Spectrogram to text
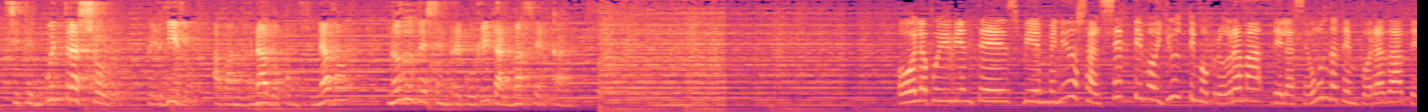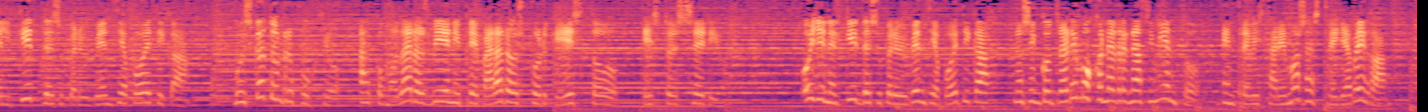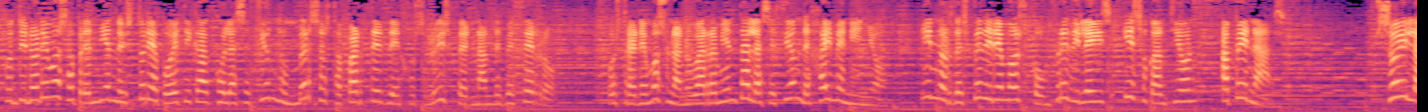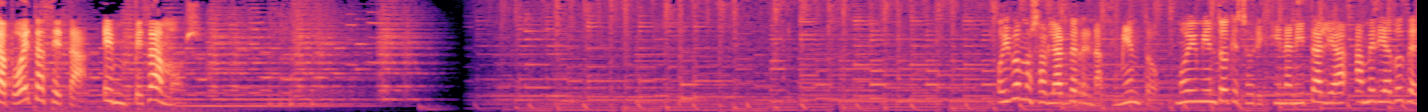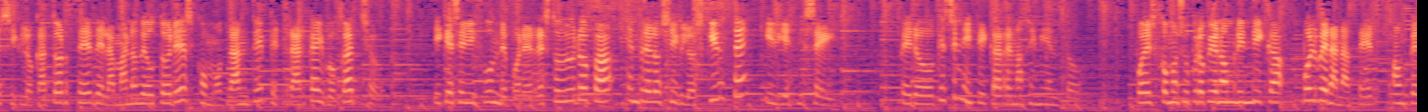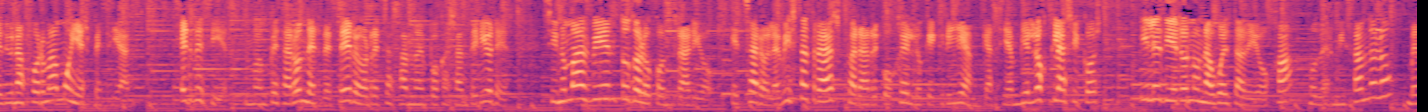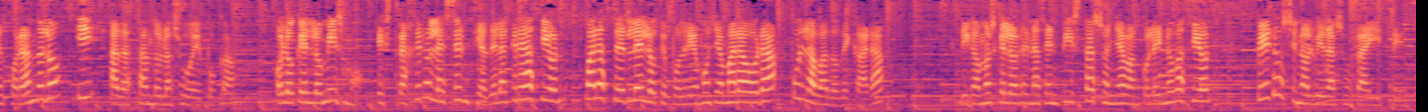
Si te encuentras solo, perdido, abandonado, confinado, no dudes en recurrir al más cercano. Hola vivientes, bienvenidos al séptimo y último programa de la segunda temporada del kit de supervivencia poética. Buscad un refugio, acomodaros bien y prepararos porque esto, esto es serio. Hoy en el kit de supervivencia poética nos encontraremos con el Renacimiento, entrevistaremos a Estrella Vega, continuaremos aprendiendo historia poética con la sección de un verso esta parte de José Luis Fernández Becerro. Os traeremos una nueva herramienta en la sección de Jaime Niño y nos despediremos con Freddy Lace y su canción Apenas. Soy la poeta Z. Empezamos. Hoy vamos a hablar de Renacimiento, movimiento que se origina en Italia a mediados del siglo XIV de la mano de autores como Dante, Petrarca y Boccaccio, y que se difunde por el resto de Europa entre los siglos XV y XVI. Pero, ¿qué significa renacimiento? Pues como su propio nombre indica, volver a nacer, aunque de una forma muy especial. Es decir, no empezaron desde cero rechazando épocas anteriores, sino más bien todo lo contrario, echaron la vista atrás para recoger lo que creían que hacían bien los clásicos y le dieron una vuelta de hoja, modernizándolo, mejorándolo y adaptándolo a su época. O lo que es lo mismo, extrajeron la esencia de la creación para hacerle lo que podríamos llamar ahora un lavado de cara. Digamos que los renacentistas soñaban con la innovación, pero sin olvidar sus raíces.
